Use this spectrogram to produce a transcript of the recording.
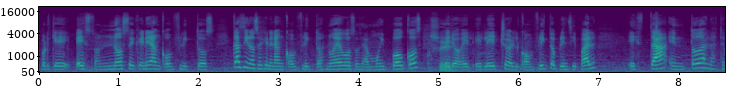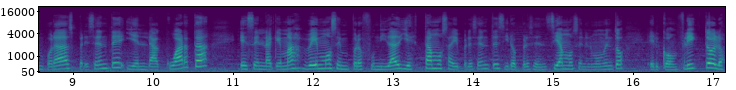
porque eso, no se generan conflictos, casi no se generan conflictos nuevos, o sea, muy pocos, Sí. pero el, el hecho, el conflicto principal está en todas las temporadas presente y en la cuarta es en la que más vemos en profundidad y estamos ahí presentes y lo presenciamos en el momento el conflicto, los-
